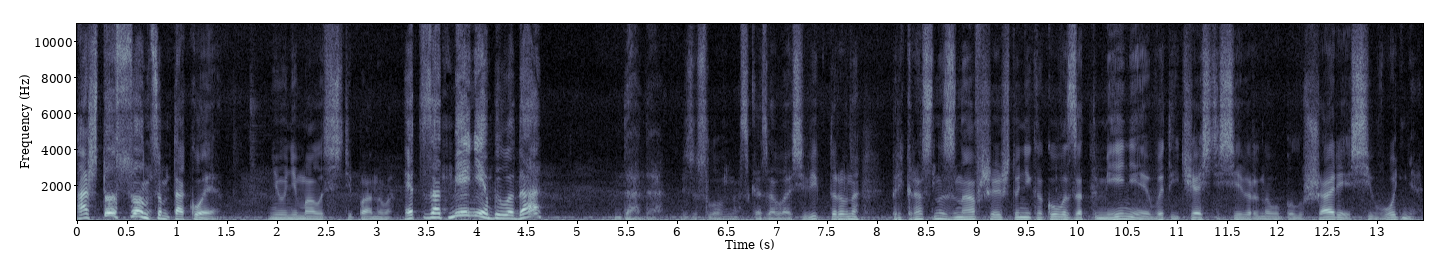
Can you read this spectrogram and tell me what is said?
«А что с солнцем такое?» — не унималась Степанова. «Это затмение было, да?» «Да, да, безусловно», — сказала Ася Викторовна, прекрасно знавшая, что никакого затмения в этой части северного полушария сегодня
